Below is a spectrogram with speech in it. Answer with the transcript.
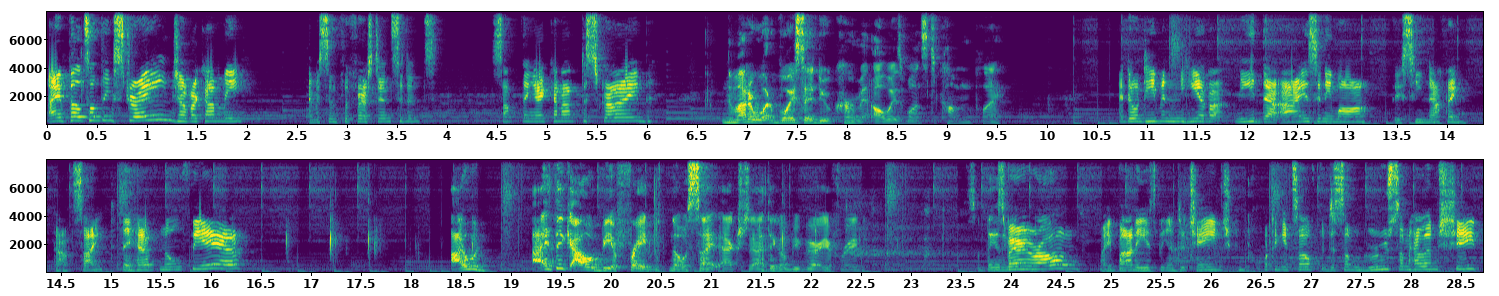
I felt something strange overcome me ever since the first incident. Something I cannot describe. No matter what voice I do, Kermit always wants to come and play. I don't even hear the, need their eyes anymore. They see nothing. Without sight, they have no fear. I would, I think I would be afraid with no sight. Actually, I think I'll be very afraid. Something is very wrong. My body has begun to change, contorting itself into some gruesome hellish shape.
